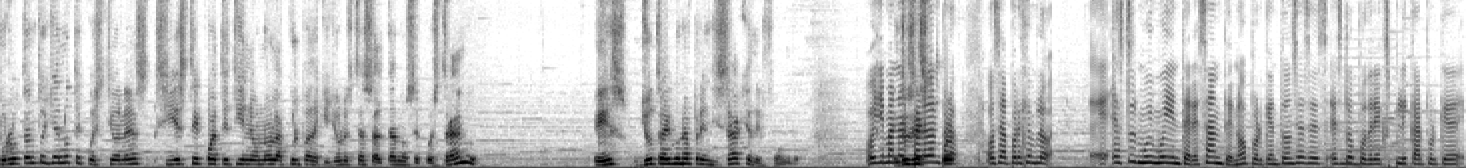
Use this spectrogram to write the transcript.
Por lo tanto, ya no te cuestionas si este cuate tiene o no la culpa de que yo lo esté asaltando secuestrando. Es, yo traigo un aprendizaje de fondo. Oye, Manuel, perdón, pero, o sea, por ejemplo, eh, esto es muy, muy interesante, ¿no? Porque entonces es, esto podría explicar por qué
